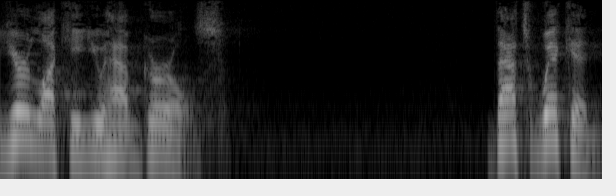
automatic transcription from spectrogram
You're lucky you have girls. That's wicked.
